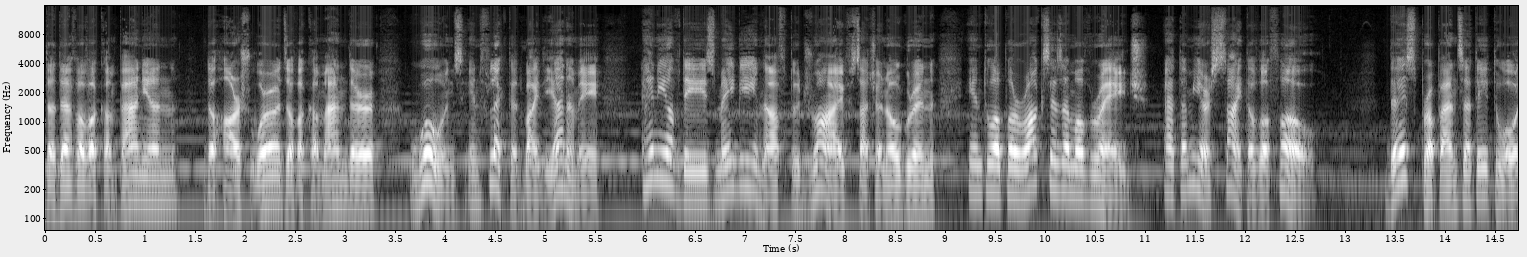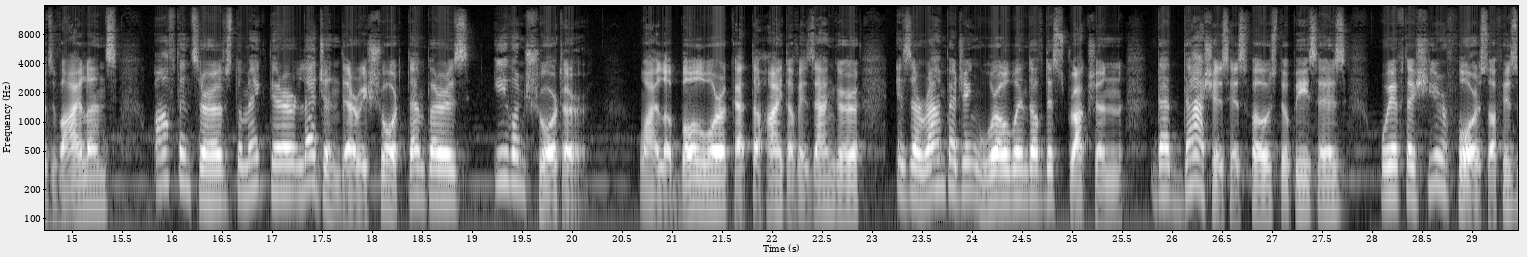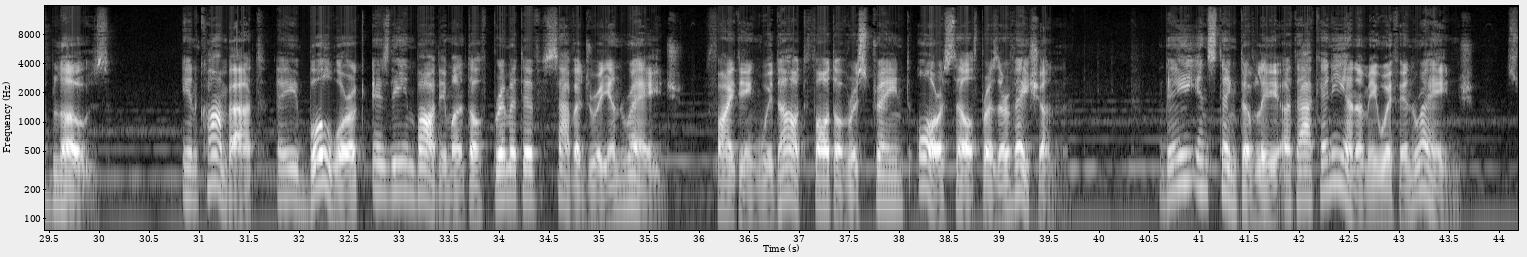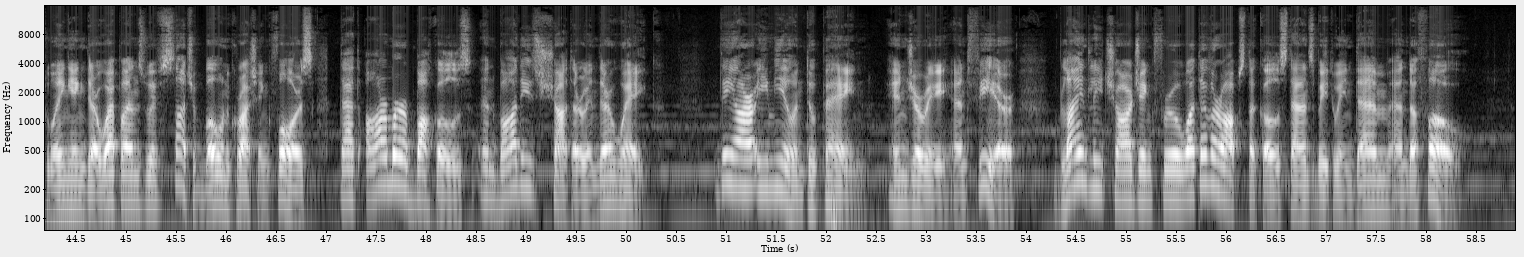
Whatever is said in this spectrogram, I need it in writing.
The death of a companion, the harsh words of a commander, wounds inflicted by the enemy any of these may be enough to drive such an Ogryn into a paroxysm of rage at the mere sight of a foe. This propensity towards violence often serves to make their legendary short tempers even shorter, while a bulwark at the height of his anger is a rampaging whirlwind of destruction that dashes his foes to pieces with the sheer force of his blows. In combat, a bulwark is the embodiment of primitive savagery and rage fighting without thought of restraint or self preservation. They instinctively attack any enemy within range, swinging their weapons with such bone crushing force that armor buckles and bodies shatter in their wake. They are immune to pain, injury, and fear, blindly charging through whatever obstacle stands between them and the foe.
